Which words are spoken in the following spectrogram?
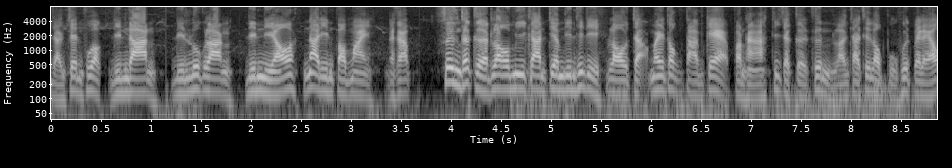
อย่างเช่น พวกดินดาน ดินลูกรัง ดินเหนียว หน้าดินปรับใหม่นะครับ ซึ่งถ้าเกิดเรามีการเตรียมดินที่ดี เราจะไม่ต้องตามแก้ปัญหาที่จะเกิดขึ้นหลังจากที่เราปลูกพืชไปแล้ว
